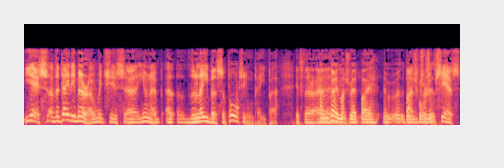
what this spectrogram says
Yes, uh, the Daily Mirror, which is, uh, you know, uh, the Labour supporting paper, if there are, and very much read by uh, the by British the forces. troops. Yes,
